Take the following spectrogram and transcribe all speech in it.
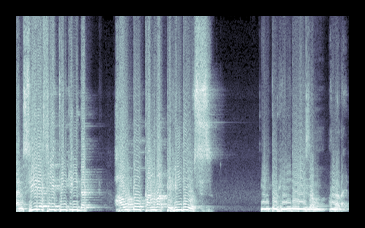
I'm seriously thinking that how to convert Hindus into Hinduism అన్నాడు ఆయన.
